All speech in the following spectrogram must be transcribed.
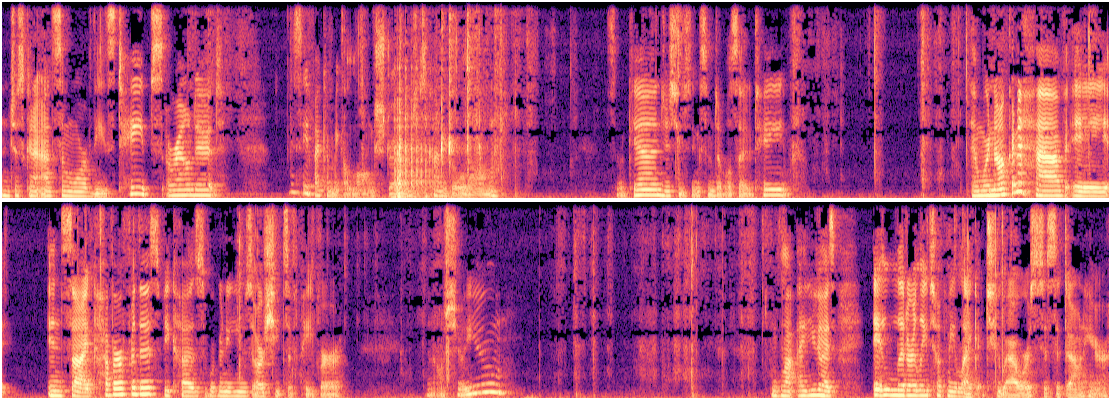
I'm just gonna add some more of these tapes around it. Let me see if I can make a long strip and just kind of go along. So again, just using some double-sided tape. And we're not gonna have a inside cover for this because we're gonna use our sheets of paper. And I'll show you. Uh, you guys, it literally took me like two hours to sit down here.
